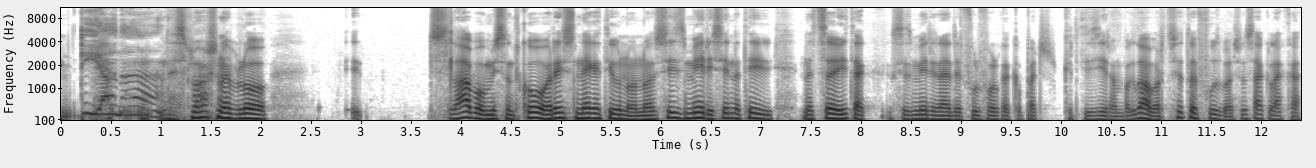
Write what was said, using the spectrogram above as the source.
Diana! na splošno je bilo eh, slabo, mislim, tako res negativno. No, vse zmeri, vse na tej, na CEJ, itak se zmeri najde full folka, ki pač kritizira. Ampak dobro, vse to je futbol, vsak, lahka,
